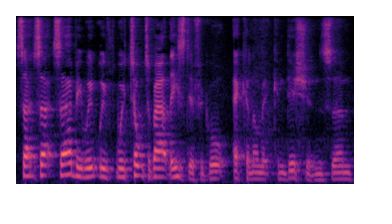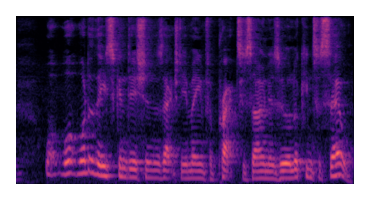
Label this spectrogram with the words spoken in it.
So, so, so Abi, we, we've we've talked about these difficult economic conditions. Um, what what what do these conditions actually mean for practice owners who are looking to sell?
